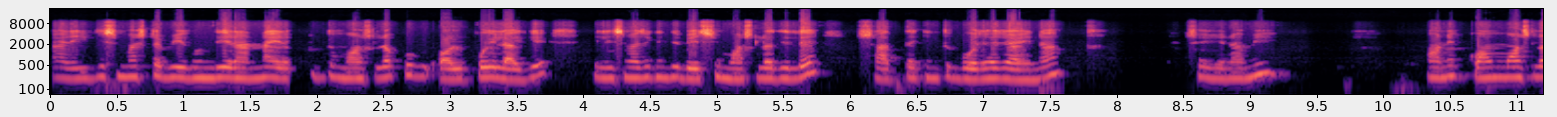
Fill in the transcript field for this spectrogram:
আর ইলিশ মাছটা বেগুন দিয়ে রান্না কিন্তু মশলা খুব অল্পই লাগে। ইলিশ মাছে কিন্তু বেশি মশলা দিলে স্বাদটা কিন্তু বোঝা যায় না। সেই জন্য আমি অনেক কম মশলা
